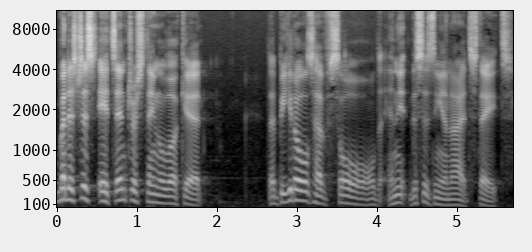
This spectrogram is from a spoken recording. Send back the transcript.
But it's just it's interesting to look at the Beatles have sold and this is in the United States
